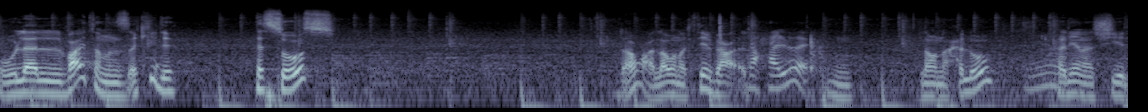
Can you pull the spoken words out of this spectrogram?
ولل vitamins أكيد. الصوص. روعة لونها كثير بيعقد حلوة. لونها حلو. خلينا نشيل.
